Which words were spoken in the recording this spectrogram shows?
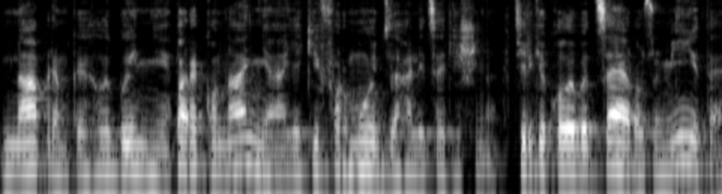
напрямки, глибинні переконання, які формують взагалі це рішення. Тільки коли ви це розумієте,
